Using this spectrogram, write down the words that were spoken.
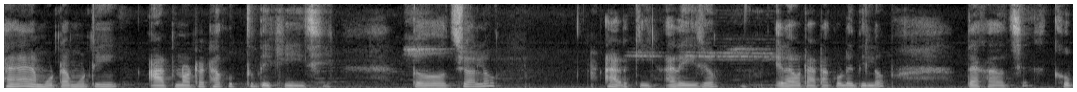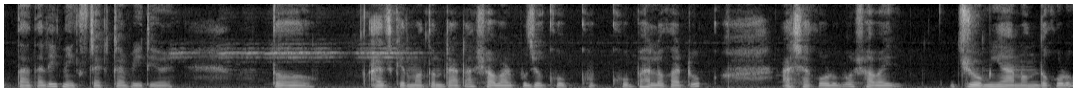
হ্যাঁ মোটামুটি আট নটা ঠাকুর তো দেখেইছি তো চলো, আর কি, আর এই যে এরাও টাটা করে দিল। দেখা হচ্ছে খুব তাড়াতাড়ি নেক্সট একটা ভিডিওয়ে তো আজকের মতন টাটা, সবার পুজো খুব খুব খুব ভালো কাটুক। আশা করব সবাই জমিয়ে আনন্দ করো।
